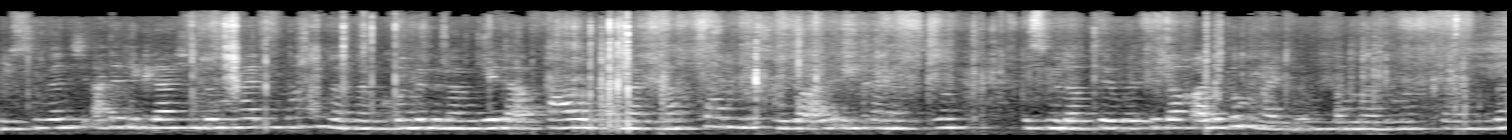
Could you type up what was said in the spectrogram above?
Müssen wir nicht alle die gleichen Dummheiten machen, wenn wir im Grunde genommen jede Erfahrung einmal gemacht haben müssen, über alle Inkarnationen, müssen wir doch theoretisch auch alle Dummheiten irgendwann mal gemacht haben, oder?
